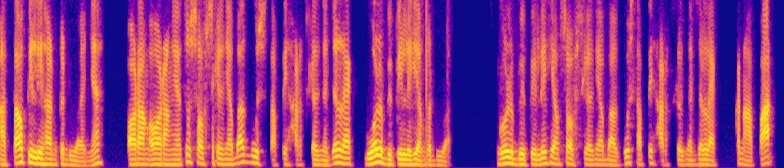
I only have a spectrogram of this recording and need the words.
atau pilihan keduanya orang-orangnya tuh soft skillnya bagus tapi hard skillnya jelek, gue lebih pilih yang kedua. Gue lebih pilih yang soft skillnya bagus tapi hard skillnya jelek. Kenapa?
